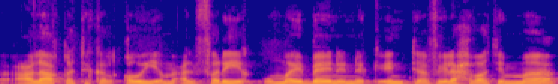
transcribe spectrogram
علاقتك القوية مع الفريق وما بين إنك أنت في لحظة ما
